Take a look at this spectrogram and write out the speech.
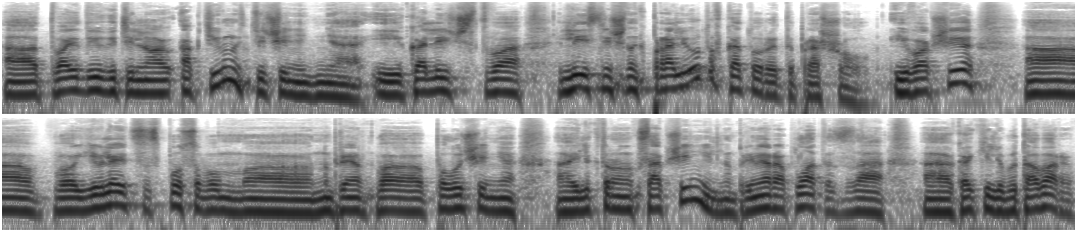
а, твою двигательную активность в течение дня, и количество лестничных пролетов, которые ты прошел, и вообще а, является способом, а, например, получения электронных сообщений или, например, оплаты за какие-либо товары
